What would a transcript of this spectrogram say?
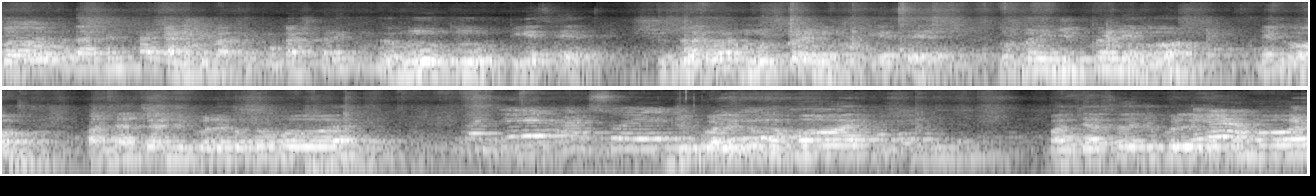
কত বস্তা দাম তা গাণিতিক বাক্যে প্রকাশ করে কি হবে? মোট মোট ঠিক আছে? সুতরাং আমরা মোট করে নিব ঠিক আছে? মোট মানে যোগ করে নেব। দেখো পঞ্চাশ ছয় যোগ করলে কত হয়? যোগ করলে কত হয়? পঞ্চাশ ছয় যোগ করলে কত হয়?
